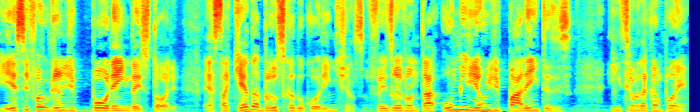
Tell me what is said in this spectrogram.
E esse foi o grande porém da história. Essa queda brusca do Corinthians fez levantar um milhão de parênteses em cima da campanha.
